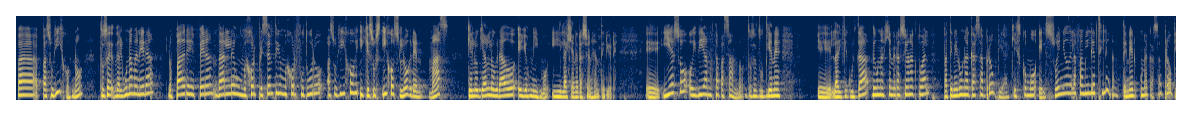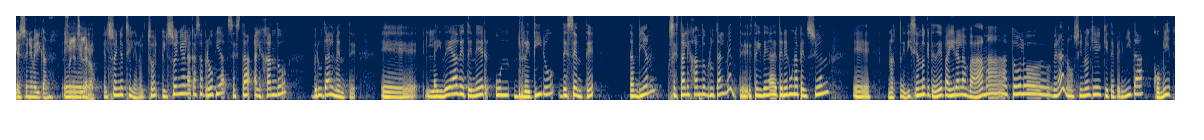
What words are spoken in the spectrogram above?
para sus hijos, ¿no? Entonces, de alguna manera, los padres esperan darle un mejor presente y un mejor futuro a sus hijos y que sus hijos logren más que lo que han logrado ellos mismos y las generaciones anteriores. Eh, y eso hoy día no está pasando. Entonces, tú tienes eh, la dificultad de una generación actual para tener una casa propia, que es como el sueño de la familia chilena, tener una casa propia. El sueño americano. El sueño chileno. El sueño chileno. El sueño de la casa propia se está alejando brutalmente. Eh, la idea de tener un retiro decente también se está alejando brutalmente. Esta idea de tener una pensión, eh, no estoy diciendo que te dé para ir a las Bahamas todos los veranos, sino que, que te permita comer,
